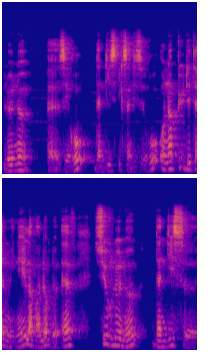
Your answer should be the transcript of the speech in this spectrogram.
le nœud 0, euh, d'indice x indice 0, on a pu déterminer la valeur de f sur le nœud d'indice, euh,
